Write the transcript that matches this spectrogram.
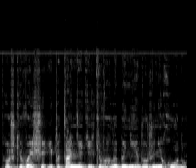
трошки вище, і питання тільки в глибині довжині ходу.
